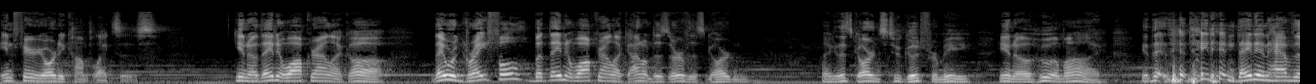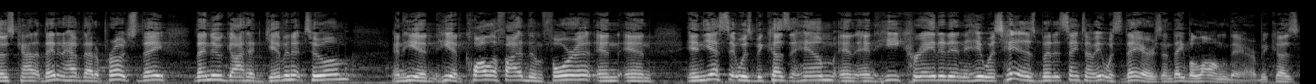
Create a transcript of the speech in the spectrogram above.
inferiority complexes. You know, they didn't walk around like, oh, they were grateful, but they didn't walk around like, I don't deserve this garden. Like, this garden's too good for me. You know, who am I? They, they, didn't, they didn't have those kind of, they didn't have that approach. They, they knew God had given it to them and he had, he had qualified them for it. And, and, and yes, it was because of him and, and he created it and it was his, but at the same time, it was theirs and they belonged there because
